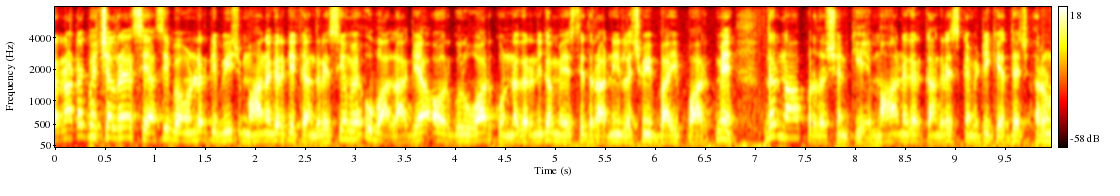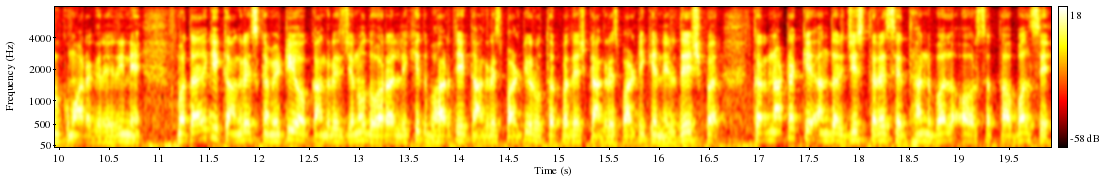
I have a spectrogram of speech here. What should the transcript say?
कर्नाटक में चल रहे सियासी बवंडर के बीच महानगर के कांग्रेसियों में उबाल आ गया और गुरुवार को नगर निगम में स्थित रानी लक्ष्मीबाई पार्क में धरना प्रदर्शन किए। महानगर कांग्रेस कमेटी के अध्यक्ष अरुण कुमार अग्रहरी ने बताया कि कांग्रेस कमेटी और कांग्रेस जनों द्वारा लिखित भारतीय कांग्रेस पार्टी और उत्तर प्रदेश कांग्रेस पार्टी के निर्देश पर कर्नाटक के अंदर जिस तरह से धन, बल और सत्ता बल से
